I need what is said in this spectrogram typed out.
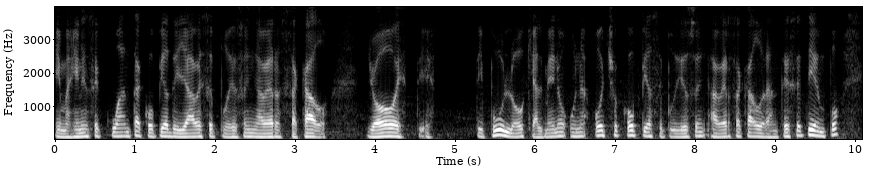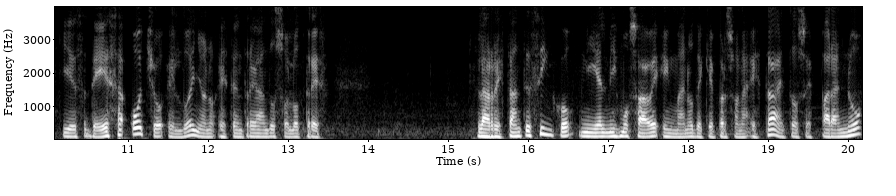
imagínense cuántas copias de llaves se pudiesen haber sacado. Yo estipulo que al menos unas ocho copias se pudiesen haber sacado durante ese tiempo y es de esas ocho el dueño nos está entregando solo tres. Las restantes cinco ni él mismo sabe en manos de qué persona está. Entonces, para no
